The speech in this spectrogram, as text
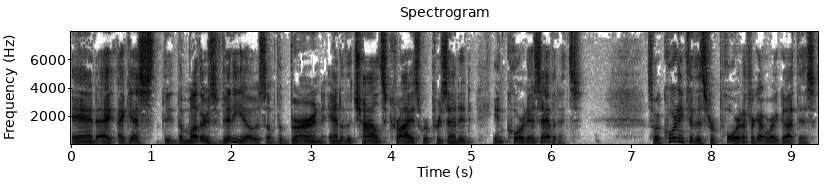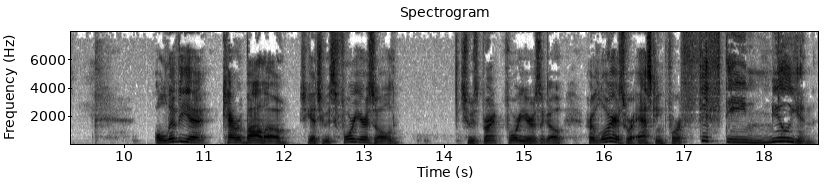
And I, I guess the, the mother's videos of the burn and of the child's cries were presented in court as evidence. So, according to this report, I forgot where I got this. Olivia Caraballo, again, she was four years old. She was burnt four years ago. Her lawyers were asking for $15 million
